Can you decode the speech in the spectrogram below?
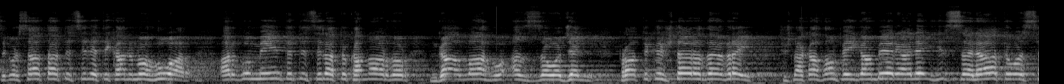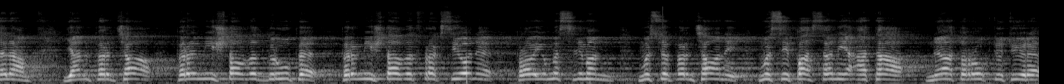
sikurse ata të cilët i kanë mohuar argumentet të cilat u kanë ardhur nga Allahu Azza wa Jall, pra të krishterët dhe hebrejt, qysh na ka thonë pejgamberi Alehi Salatu wa Salam, janë përça përmi 70 grupe, përmi 70 fraksione, pra ju muslimon, mos u përçani, mos i pasoni ata në atë rrug të tyre,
